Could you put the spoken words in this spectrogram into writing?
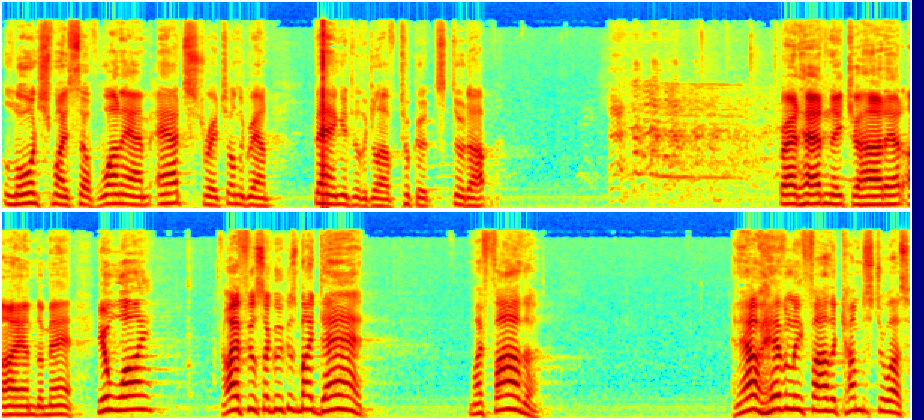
launched myself, one arm outstretched on the ground, bang into the glove, took it, stood up. Brad Haddin, eat your heart out. I am the man. You know why? I feel so good because my dad, my father, and our Heavenly Father comes to us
